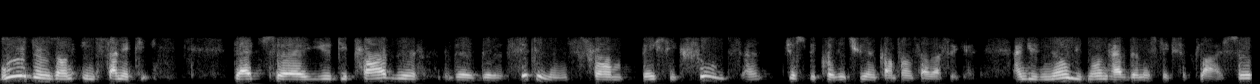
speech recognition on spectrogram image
borders on insanity. That uh, you deprive the, the, the, citizens from basic foods uh, just because the children come from South Africa and you know you don't have domestic supplies. So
